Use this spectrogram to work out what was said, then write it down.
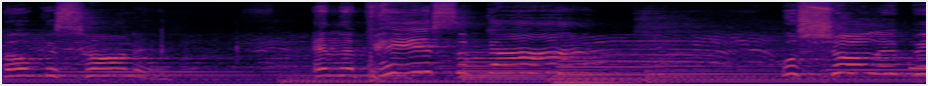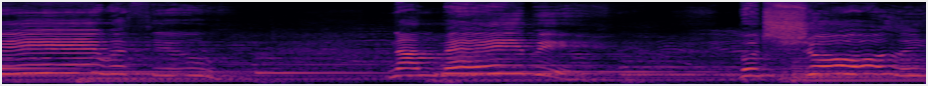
Focus on it, and the peace of God will surely be with you. Not maybe, but surely,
